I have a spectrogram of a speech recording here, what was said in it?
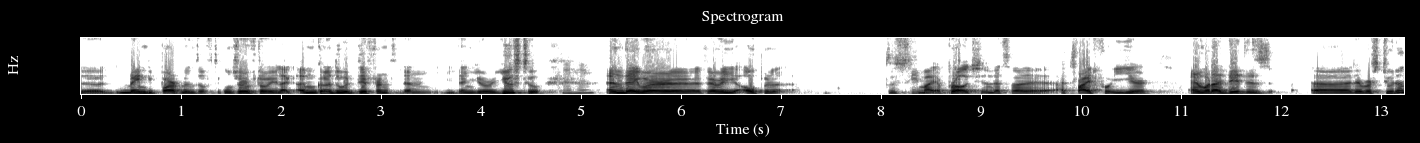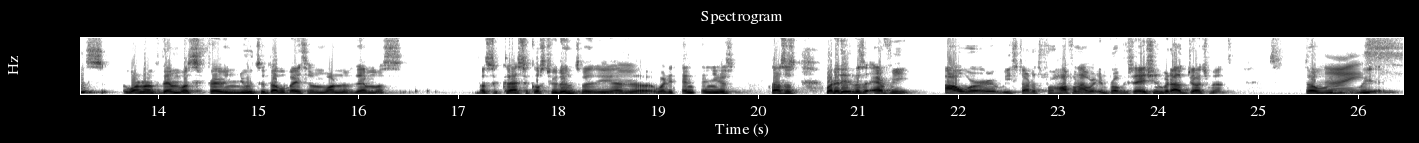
the, the, main department of the conservatory like I'm going to do it different than than you're used to, mm-hmm. and they were very open to see my approach, and that's why I tried for a year. And what I did is uh, there were students. One of them was very new to double bass, and one of them was was a classical student where he had uh, where 10, 10 years classes. What I did was every hour we started for half an hour improvisation without judgment. So nice. we,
